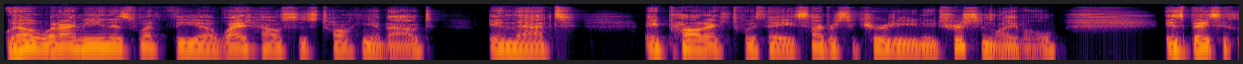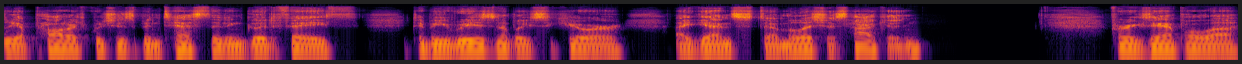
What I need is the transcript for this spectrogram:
Well, what I mean is what the uh, White House is talking about in that a product with a cybersecurity nutrition label is basically a product which has been tested in good faith to be reasonably secure against uh, malicious hacking. For example, uh,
